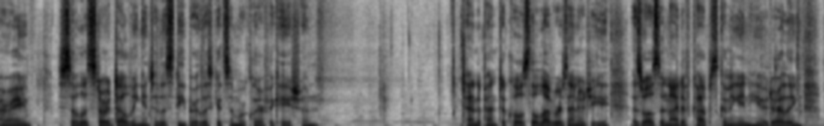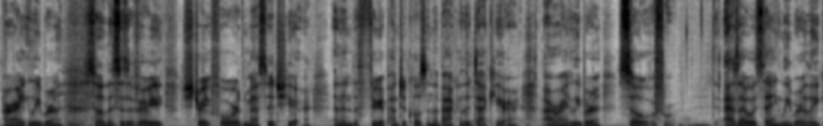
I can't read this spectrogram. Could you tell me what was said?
All right. So let's start delving into this deeper. Let's get some more clarification. Ten of Pentacles, the Lover's energy, as well as the Knight of Cups coming in here, darling. All right, Libra. So this is a very straightforward message here. And then the Three of Pentacles in the back of the deck here. All right, Libra. So for, as I was saying, Libra, like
